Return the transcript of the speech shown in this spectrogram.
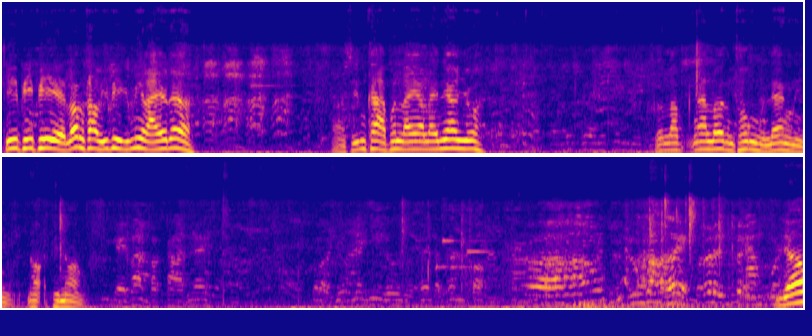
พี่พี่พี่ร่องเท้าพี่พี่มีหลายเด้อสินค้าเพิ่นไหลายอะไรเนี่ยอยู่สำหรับงานร้อยกระทงเหมือแรงนี่เนาะพี่น้องเดี๋ยว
